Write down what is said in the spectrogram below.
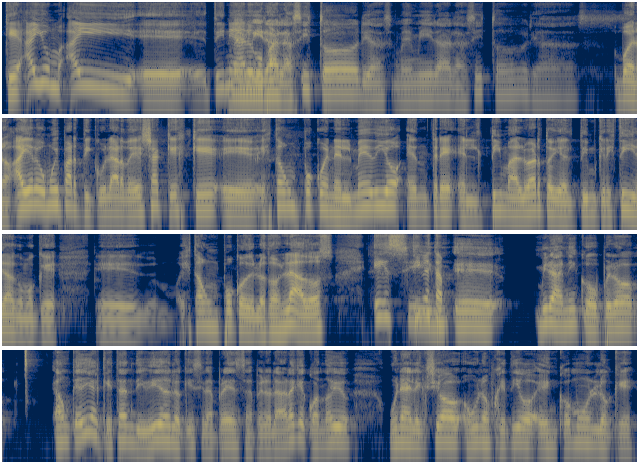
Que hay un. Hay, eh, tiene Me algo. mira par- las historias, me mira las historias. Bueno, hay algo muy particular de ella que es que eh, está un poco en el medio entre el Team Alberto y el Team Cristina, como que eh, está un poco de los dos lados. Es, Sí, tiene esta- eh, mira, Nico, pero aunque digan que están divididos es lo que dice la prensa, pero la verdad que cuando hay una elección o un objetivo en común, lo que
